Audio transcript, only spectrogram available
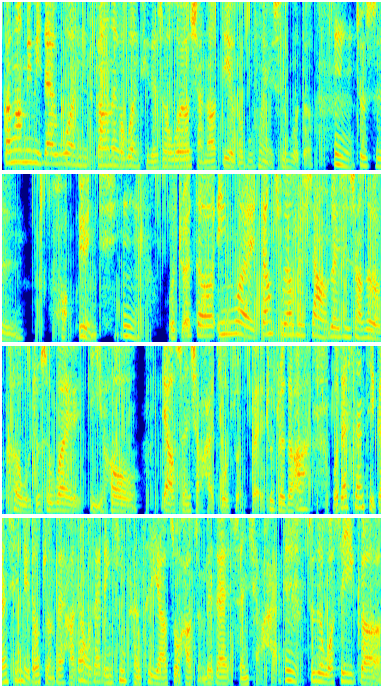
刚刚咪咪在问刚刚那个问题的时候，我有想到第二个部分也是我的，嗯，就是好运气，嗯，我觉得因为当初要去上瑞士上这个课，我就是为以后要生小孩做准备，就觉得啊，我在身体跟心理都准备好，但我在灵性层次也要做好准备再生小孩，嗯，就是我是一个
